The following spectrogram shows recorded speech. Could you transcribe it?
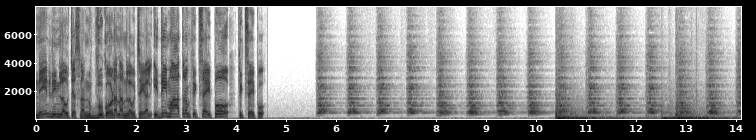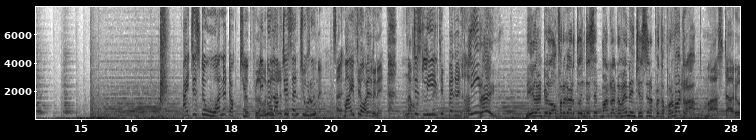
నేను నిన్ను లవ్ చేస్తున్నా నువ్వు కూడా నన్ను లవ్ చేయాలి. ఇది మాత్రం ఫిక్స్ అయిపో ఫిక్స్ అయిపో. I just want talk to you నిన్ను లవ్ చేశాను చూడు. My Just leave. నేను చెప్పేది విను. రేయ్ నీలాంటి లోఫర్ గారితో ఇంతసేపు మాట్లాడటమే నేను చేసిన పెద్ద పొరపాటురా మాస్టారు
